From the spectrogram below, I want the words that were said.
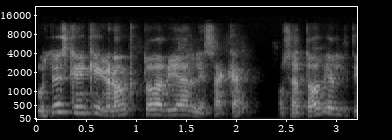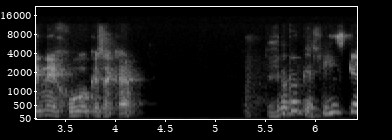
¿ustedes creen que Gronk todavía le saca? O sea, ¿todavía tiene jugo que sacar? yo creo que sí. Es que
